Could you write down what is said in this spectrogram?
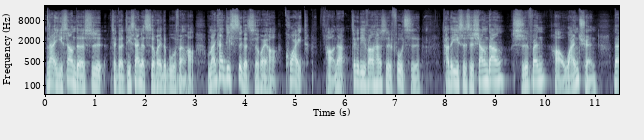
那以上的是这个第三个词汇的部分，哈，我们来看第四个词汇，哈，quite，好，那这个地方它是副词，它的意思是相当、十分，好，完全。那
